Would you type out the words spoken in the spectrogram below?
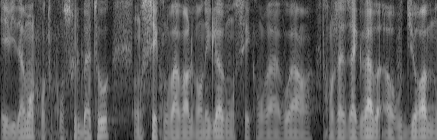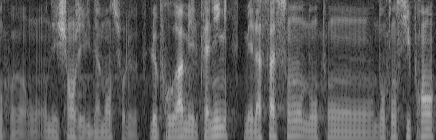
évidemment, quand on construit le bateau, on sait qu'on va avoir le vent des globes, on sait qu'on va avoir Transat Zagreb à Route du Rhum, donc on, échange évidemment sur le, le, programme et le planning, mais la façon dont on, dont on s'y prend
